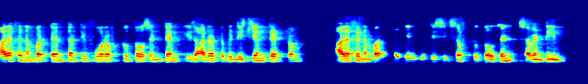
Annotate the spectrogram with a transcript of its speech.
RFA number ten thirty-four of two thousand ten is ordered to be disjuncted from RFA number eighteen fifty-six of two thousand seventeen.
